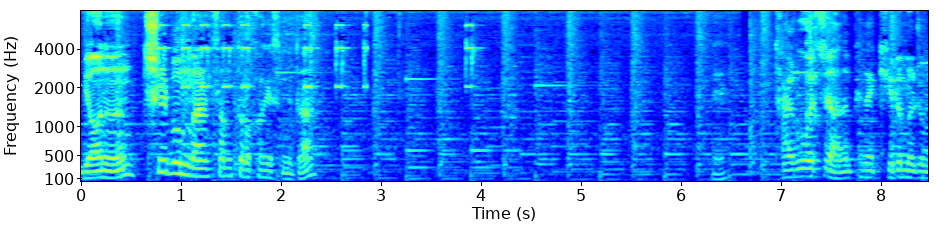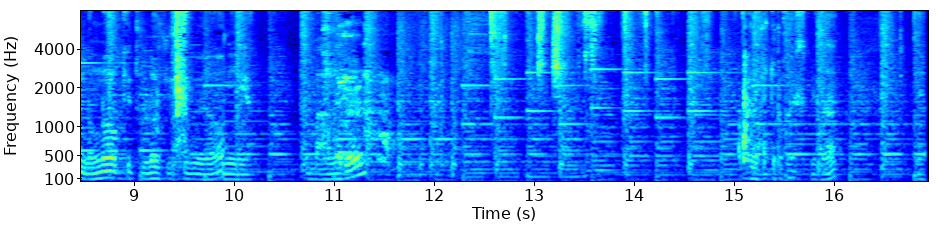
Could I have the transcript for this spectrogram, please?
면은 7분만 삶도록 하겠습니다. 네. 달구어지지 않은 팬에 기름을 좀 넉넉히 둘러주시고요. 마늘을 넣어주도록 하겠습니다. 네.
